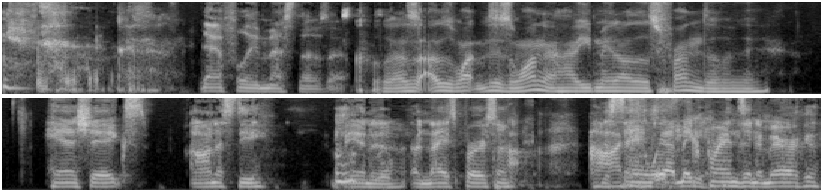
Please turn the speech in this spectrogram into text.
definitely messed those up. Cool. I was, I was wa- just wondering how you made all those friends over there. Handshakes, honesty, being a, a nice person. The Ah, same way I make friends in America.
